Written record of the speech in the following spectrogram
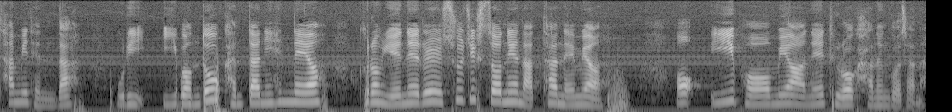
3이 된다. 우리 2번도 간단히 했네요. 그럼 얘네를 수직선에 나타내면 어, 이 범위 안에 들어가는 거잖아.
